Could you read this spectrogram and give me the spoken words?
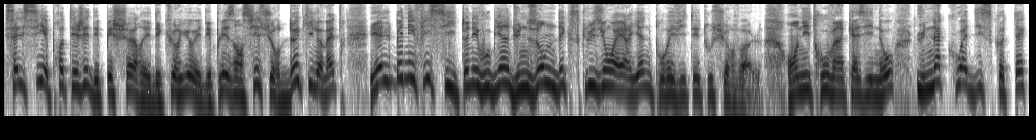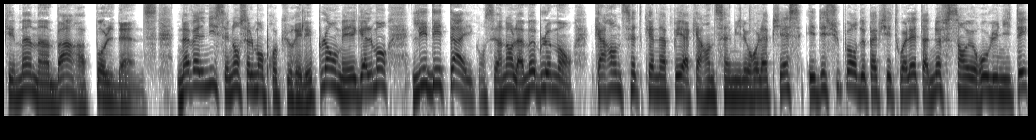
Celle-ci est protégée des pêcheurs et des curieux et des plaisanciers sur 2 km et elle bénéficie, tenez-vous bien, d'une zone d'exclusion aérienne pour éviter tout survol. On y trouve un casino, une aquadiscothèque et même un bar à pole dance. Navalny s'est non seulement procuré les plans, mais également les détails concernant l'ameublement. 47 canapés à 45 000 euros la pièce et des supports de papier toilette à 900 euros l'unité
